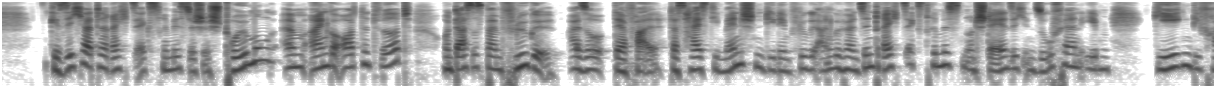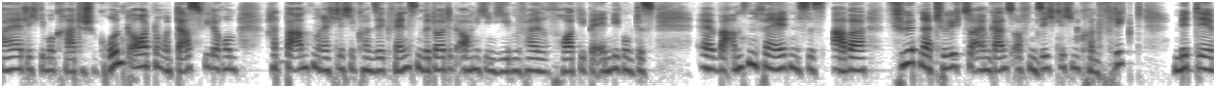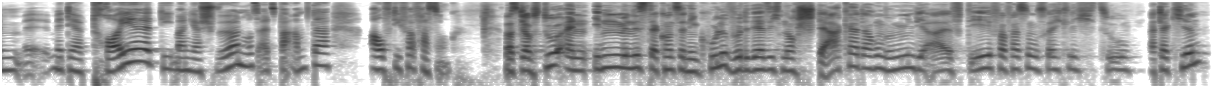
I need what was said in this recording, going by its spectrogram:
gesicherte rechtsextremistische Strömung ähm, eingeordnet wird. Und das ist beim Flügel also der Fall. Das heißt, die Menschen, die dem Flügel angehören, sind Rechtsextremisten und stellen sich insofern eben gegen die freiheitlich-demokratische Grundordnung. Und das wiederum hat beamtenrechtliche Konsequenzen, bedeutet auch nicht in jedem Fall sofort die Beendigung des äh, Beamtenverhältnisses, aber führt natürlich zu einem ganz offensichtlichen Konflikt mit dem, äh, mit der Treue, die man ja schwören muss als Beamter auf die Verfassung. Was glaubst du, ein Innenminister Konstantin Kuhle, würde der sich noch stärker darum bemühen, die AfD verfassungsrechtlich zu attackieren?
